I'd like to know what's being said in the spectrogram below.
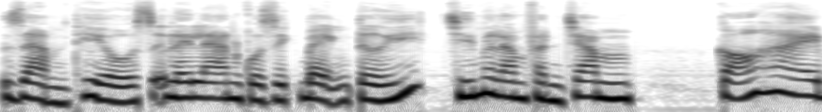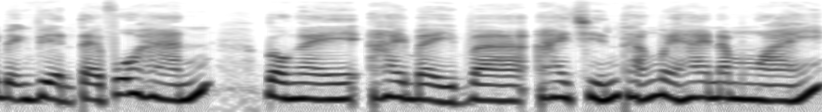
giảm thiểu sự lây lan của dịch bệnh tới 95% có hai bệnh viện tại Vũ Hán vào ngày 27 và 29 tháng 12 năm ngoái,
